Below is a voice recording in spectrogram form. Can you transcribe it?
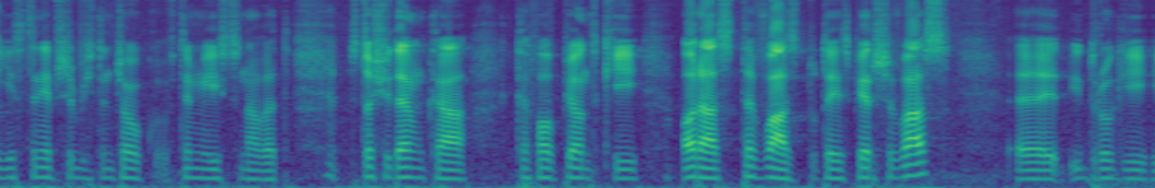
jest w stanie przebić ten czołg w tym miejscu nawet 107, KV5 oraz te właz, tutaj jest pierwszy właz e, i drugi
